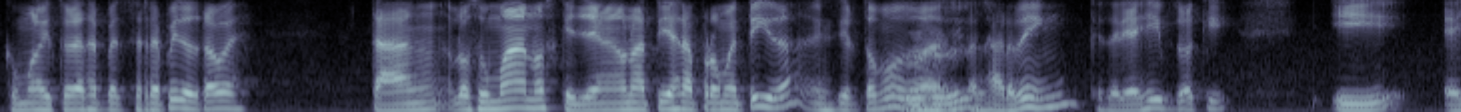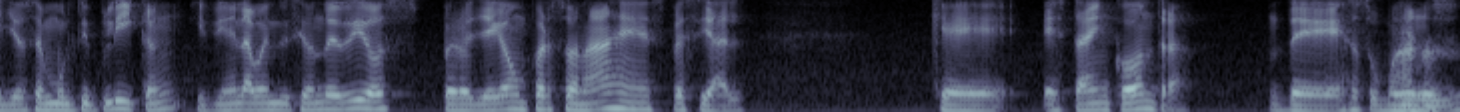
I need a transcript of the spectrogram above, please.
como la historia se repite otra vez están los humanos que llegan a una tierra prometida, en cierto modo, al, jardín, que sería Egipto aquí, y ellos se multiplican y tienen la bendición de Dios, pero llega un personaje especial que está en contra de esos humanos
